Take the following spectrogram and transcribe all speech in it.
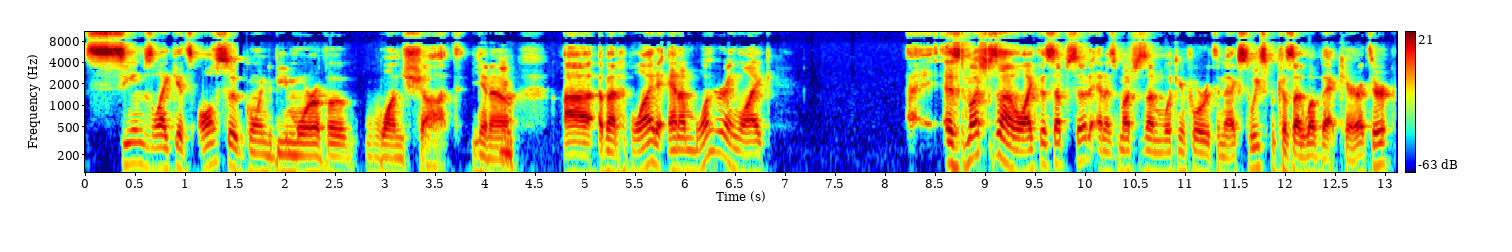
seems like it's also going to be more of a one shot, you know, mm. uh, about Hippolyta. And I'm wondering, like, as much as I like this episode and as much as I'm looking forward to next week's because I love that character,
